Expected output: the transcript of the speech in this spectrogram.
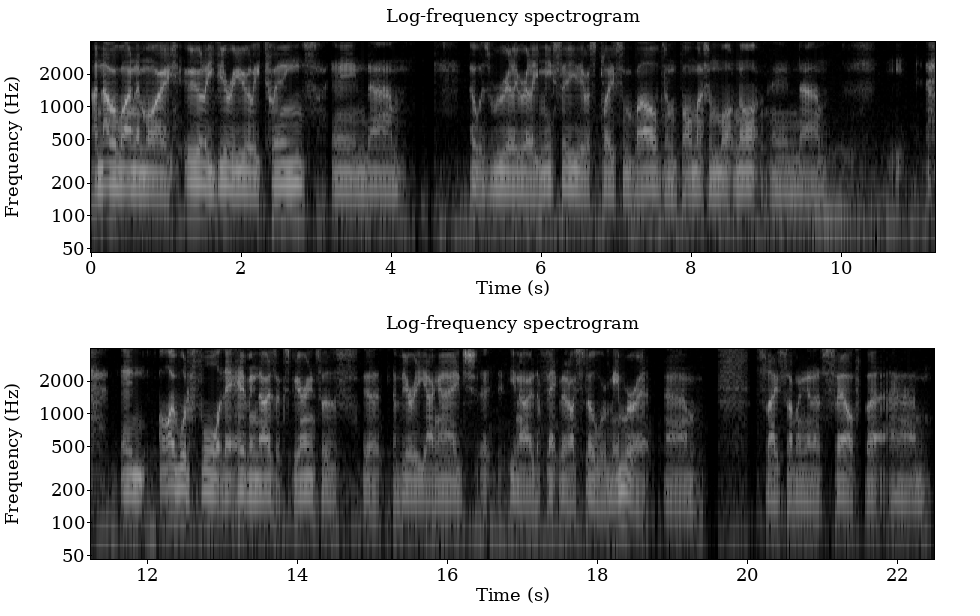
another one in my early, very early teens, and um, it was really, really messy. There was police involved and vomit and whatnot, and um, and I would have thought that having those experiences at a very young age, uh, you know, the fact that I still remember it, um, says something in itself. But um,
